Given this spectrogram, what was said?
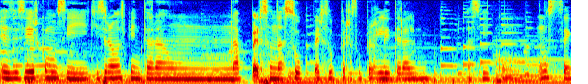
Es decir, como si quisiéramos pintar a una persona súper, súper, súper literal, así como, no sé.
